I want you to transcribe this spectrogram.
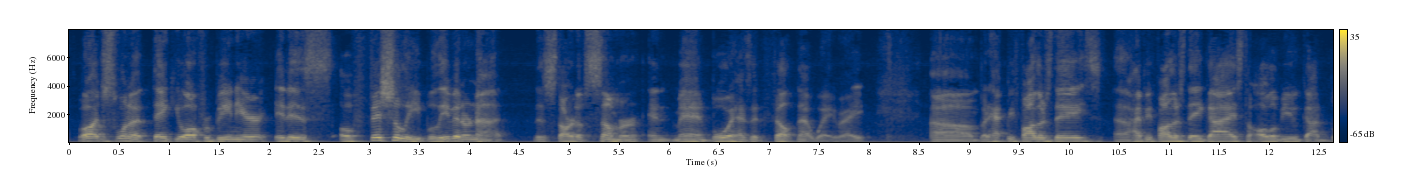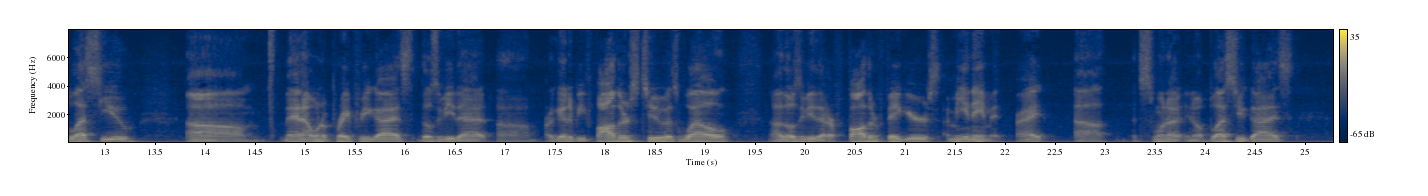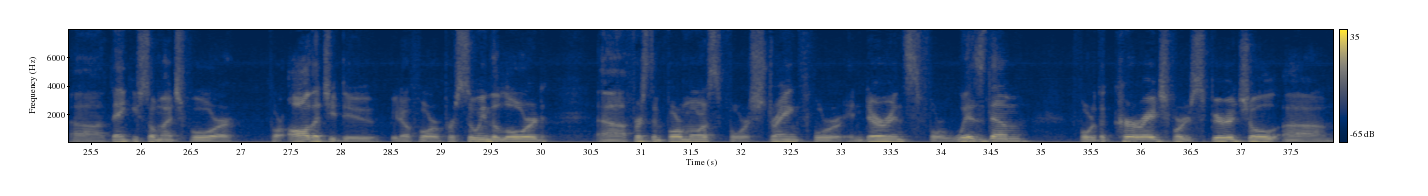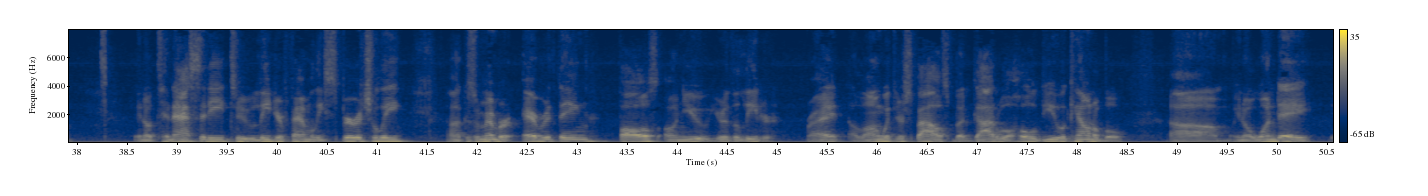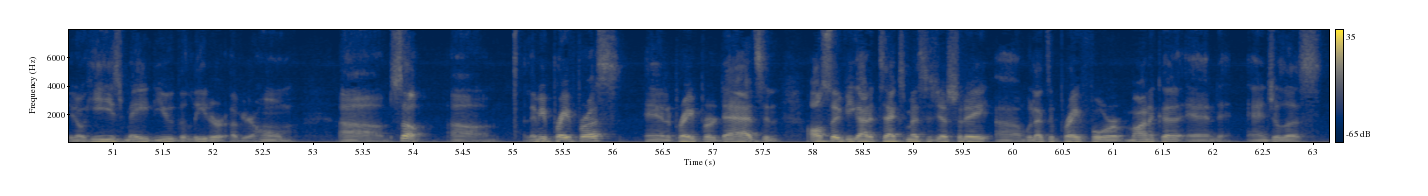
Well, I just want to thank you all for being here. It is officially, believe it or not, the start of summer, and man, boy, has it felt that way, right? Um, but happy Father's Day, uh, happy Father's Day, guys, to all of you. God bless you. Um, man, I want to pray for you guys. Those of you that um, are going to be fathers too, as well. Uh, those of you that are father figures. I mean, you name it, right? Uh, I just want to, you know, bless you guys. Uh, thank you so much for for all that you do. You know, for pursuing the Lord. Uh, first and foremost, for strength, for endurance, for wisdom, for the courage, for spiritual, um, you know, tenacity to lead your family spiritually. Because remember, everything falls on you. You're the leader, right? Along with your spouse, but God will hold you accountable. Um, you know, one day, you know, He's made you the leader of your home. Um, so um, let me pray for us and pray for dads. And also, if you got a text message yesterday, uh, we'd like to pray for Monica and Angela's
